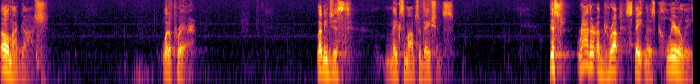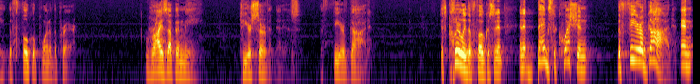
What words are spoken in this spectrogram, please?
Oh my gosh. What a prayer. Let me just make some observations. This rather abrupt statement is clearly the focal point of the prayer. Rise up in me to your servant, that is, the fear of God. It's clearly the focus, and it, and it begs the question the fear of God. And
